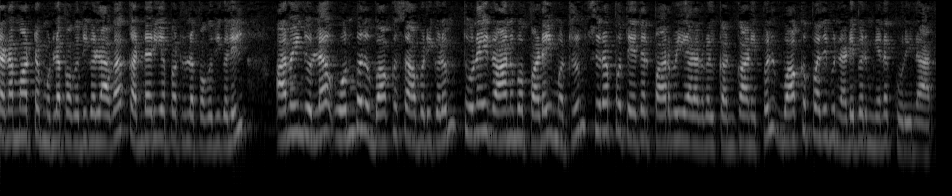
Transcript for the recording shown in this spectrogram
நடமாட்டம் உள்ள பகுதிகளாக கண்டறியப்பட்டுள்ள பகுதிகளில் அமைந்துள்ள ஒன்பது வாக்குச்சாவடிகளும் துணை ராணுவ படை மற்றும் சிறப்பு தேர்தல் பார்வையாளர்கள் கண்காணிப்பில் வாக்குப்பதிவு நடைபெறும் என கூறினார்.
